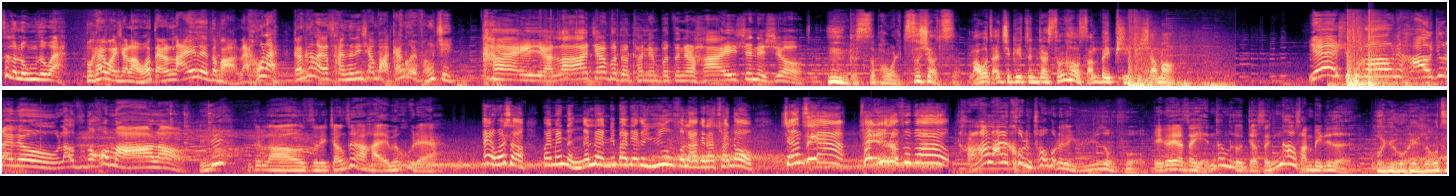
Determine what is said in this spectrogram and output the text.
吃过龙肉啊。不开玩笑了，我带了奶来的嘛。来，喝来，刚刚那个残忍的想法，赶快放弃。哎呀，哪家屋头常年不整点海鲜那些哦？嗯，个死胖娃儿只需要吃，那我再去给整点生蚝扇贝皮皮虾嘛。耶，徐木工，你好久来了，老子都喝麻了。哎，你个老子的，江浙阳还没回来？哎，我说外面恁个冷，你把那个羽绒服拿给他穿喽。姜子牙，穿羽绒服不？他哪里可能穿过那个羽绒服？别个要在烟塘头钓生蚝扇贝的人。哎呦喂，老子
